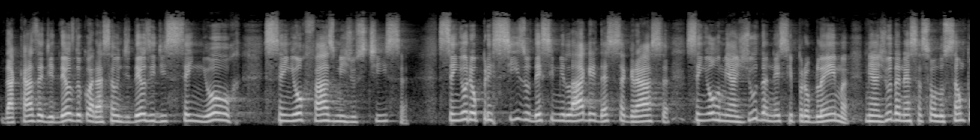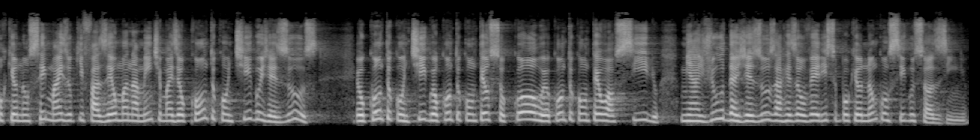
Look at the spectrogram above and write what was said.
da casa de Deus, do coração de Deus e diz: Senhor, Senhor, faz-me justiça. Senhor, eu preciso desse milagre, dessa graça. Senhor, me ajuda nesse problema, me ajuda nessa solução, porque eu não sei mais o que fazer humanamente, mas eu conto contigo, Jesus. Eu conto contigo, eu conto com teu socorro, eu conto com teu auxílio. Me ajuda, Jesus, a resolver isso, porque eu não consigo sozinho.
